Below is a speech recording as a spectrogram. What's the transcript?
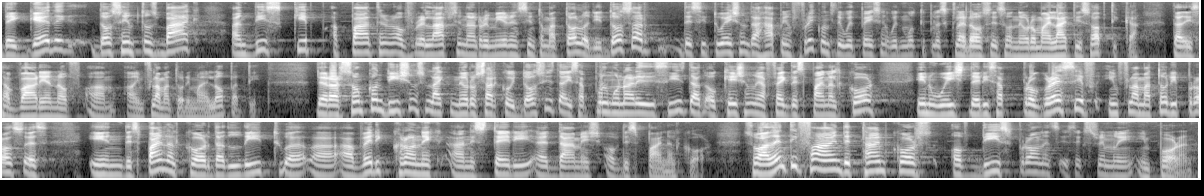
they get those symptoms back, and this keep a pattern of relapsing and remitting symptomatology. Those are the situations that happen frequently with patients with multiple sclerosis or neuromyelitis optica. That is a variant of um, inflammatory myelopathy. There are some conditions like neurosarcoidosis, that is a pulmonary disease that occasionally affect the spinal cord, in which there is a progressive inflammatory process in the spinal cord that lead to a, a, a very chronic and steady uh, damage of the spinal cord. So identifying the time course of these problems is extremely important.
